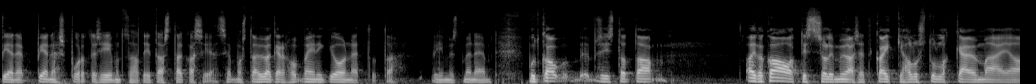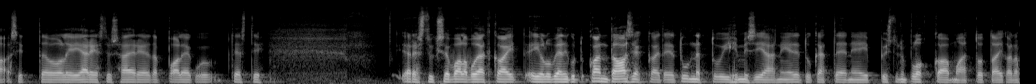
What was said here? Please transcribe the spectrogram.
pienen, pienen spurtin mutta saatiin taas takaisin. Että semmoista hyökerho meininki on, että tota, ihmiset menee. Mutta siis tota, aika kaoottista se oli myös, että kaikki halusi tulla käymään ja sitten oli järjestyshäiriöitä paljon, kun tietysti järjestyksen valvojat ei ollut vielä niin kantaa asiakkaita ja tunnettu ihmisiä, niin etukäteen ei pystynyt blokkaamaan, että tota aikana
